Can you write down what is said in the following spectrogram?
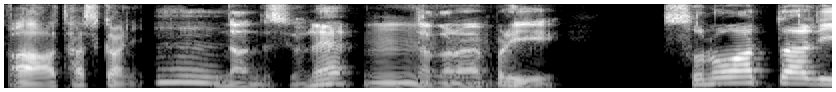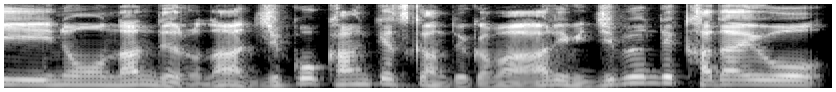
ああ確かに。うんなんですよね。うんだからやっぱりそのあたりのなんだろうな自己完結感というかまあある意味自分で課題を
